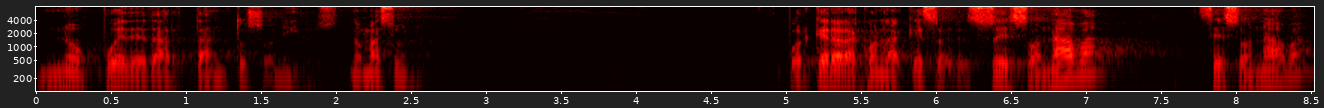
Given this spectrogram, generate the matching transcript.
no puede dar tantos sonidos, nomás uno porque era la con la que se sonaba, se sonaba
